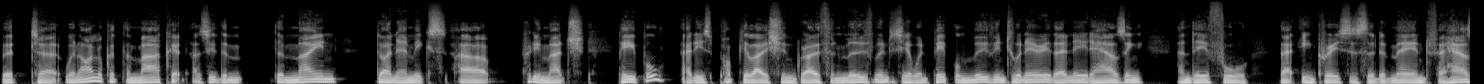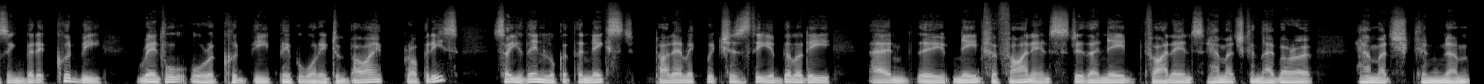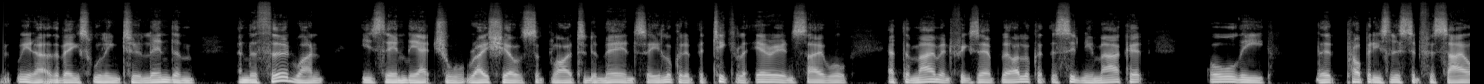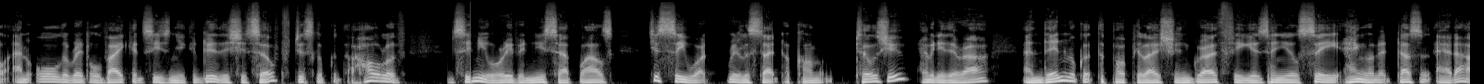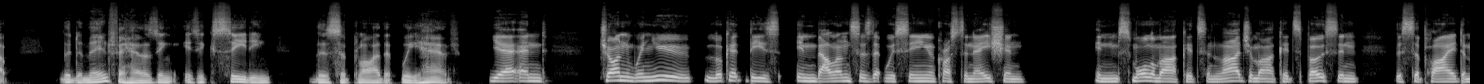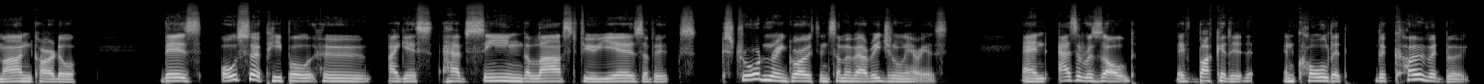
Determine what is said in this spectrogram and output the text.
But uh, when I look at the market, I see the, the main dynamics are pretty much people, that is population growth and movement. You know, when people move into an area, they need housing and therefore that increases the demand for housing. But it could be rental or it could be people wanting to buy properties. So you then look at the next dynamic, which is the ability and the need for finance. Do they need finance? How much can they borrow? How much can um, you know are the banks willing to lend them? And the third one is then the actual ratio of supply to demand. So you look at a particular area and say, well, at the moment, for example, I look at the Sydney market, all the the properties listed for sale and all the rental vacancies. And you can do this yourself. Just look at the whole of Sydney or even New South Wales. Just see what realestate.com tells you, how many there are, and then look at the population growth figures and you'll see, hang on, it doesn't add up. The demand for housing is exceeding the supply that we have. Yeah. And John, when you look at these imbalances that we're seeing across the nation, in smaller markets and larger markets, both in the supply demand corridor. There's also people who, I guess, have seen the last few years of ex- extraordinary growth in some of our regional areas. And as a result, they've bucketed it and called it the COVID boom,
